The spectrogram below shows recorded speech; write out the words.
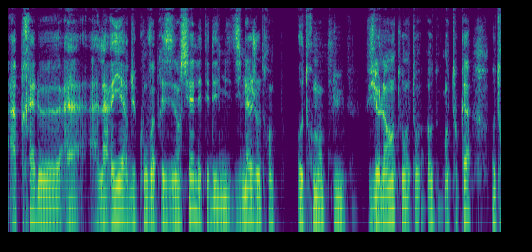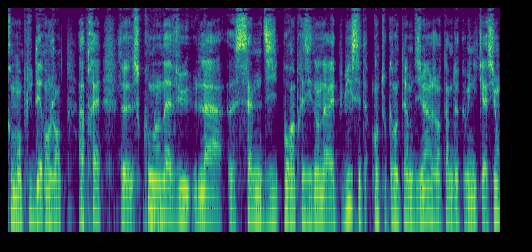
après le, à, l'arrière du convoi présidentiel étaient des images autrement, autrement plus violentes, ou en, tout cas autrement plus dérangeantes. Après, ce qu'on a vu là, euh, samedi pour un président de la République, c'est en tout cas en termes d'image, en termes de communication,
